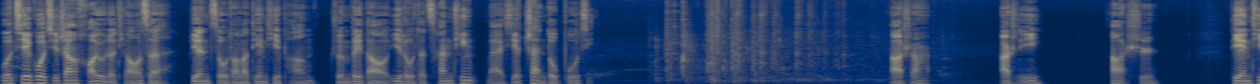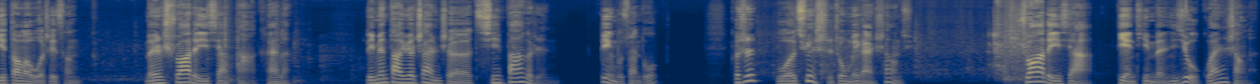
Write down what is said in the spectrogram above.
我接过几张好友的条子，便走到了电梯旁，准备到一楼的餐厅买些战斗补给。二十二，二十一，二十，电梯到了我这层，门唰的一下打开了，里面大约站着七八个人，并不算多，可是我却始终没敢上去。唰的一下。电梯门又关上了，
